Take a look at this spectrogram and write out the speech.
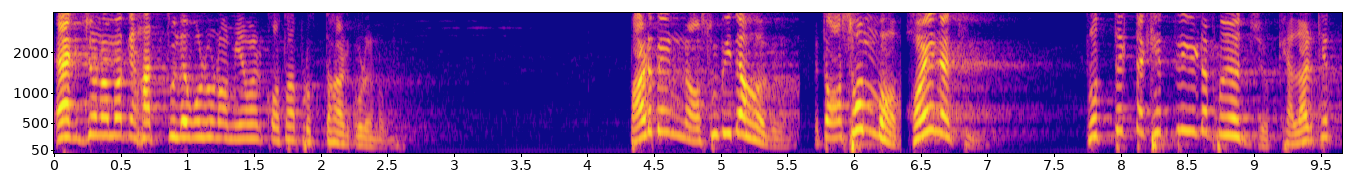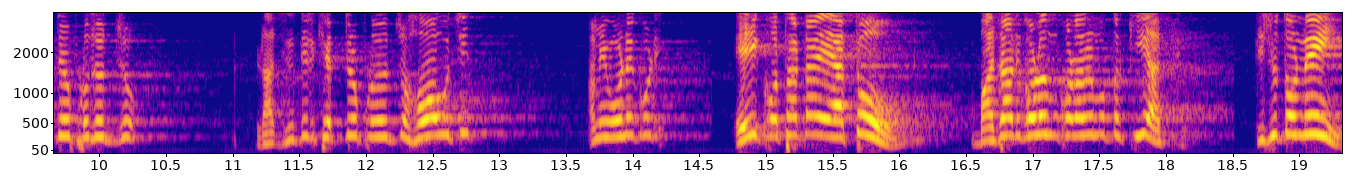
একজন আমাকে হাত তুলে বলুন, আমি আমার কথা প্রত্যাহার করে নেব। পারবেন না, অসুবিধা হবে। এটা অসম্ভব, হয় নাকি? প্রত্যেকটা ক্ষেত্রেই এটা প্রযোজ্য। খেলার ক্ষেত্রেও প্রযোজ্য, রাজনীতির ক্ষেত্রেও প্রযোজ্য, হওয়া উচিত, আমি মনে করি। এই কথাটায় এত বাজার গরম করার মতো কি আছে? কিছু তো নেই।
